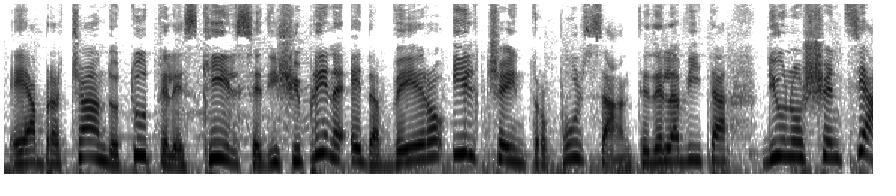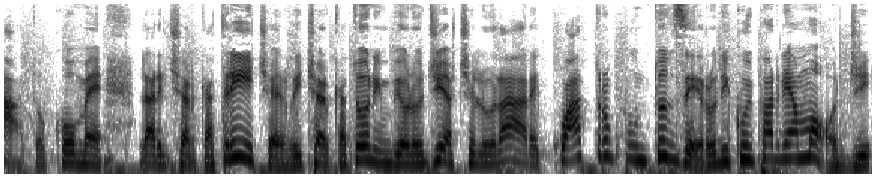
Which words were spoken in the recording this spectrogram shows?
e abbracciando tutte le skills e discipline è davvero il centro pulsante della vita di uno scienziato, come la ricercatrice, il ricercatore in biologia cellulare 4.0 di cui parliamo oggi.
